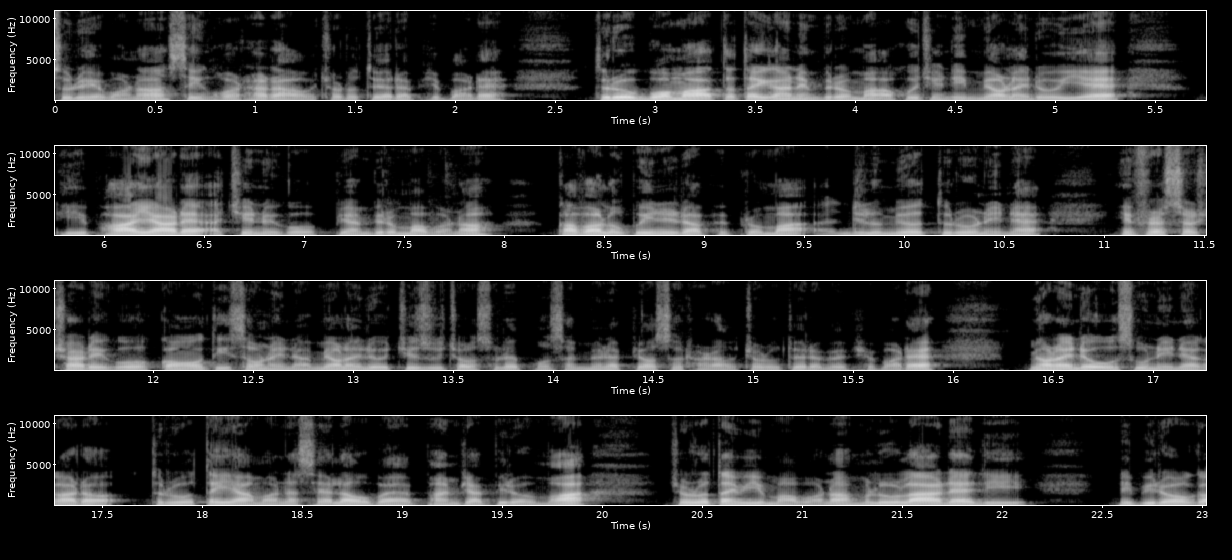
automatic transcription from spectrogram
ဆုတွေပေါ့နော်စိန်ခေါ်ထားတာကိုကျွန်တော်တွေ့ရတာဖြစ်ပါတယ် သူတို့ဘောမတတိုက်ကနေပြီးတော့မှအခုချိန်ထိမြောက်လိုက်တို့ရဲ့ဒီဖားရတဲ့အချင်းတွေကိုပြန်ပြီးတော့မှပေါ့နော် cover လုပ်ပေးနေတာဖြစ်ပြီးတော့မှဒီလိုမျိုးသူတို့အနေနဲ့ infrastructure တွေကိုကောင်းကောင်းတည်ဆောက်နေတာမြောက်လိုက်တို့ကျေးဇူးကြောင့်ဆိုတဲ့ပုံစံမျိုးနဲ့ပြောဆိုထားတာကိုကျွန်တော်တွေ့ရပဲဖြစ်ပါတယ်မြောက်လိုက်တို့အုပ်စုအနေနဲ့ကတော့သူတို့တရားမှာ20လောက်ပဲဗန်းပြပြီးတော့မှကျွန်တော်တို့တိုင်းပြည်မှာပေါ့နော်မလိုလားတဲ့ဒီနေပြည်တော်က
